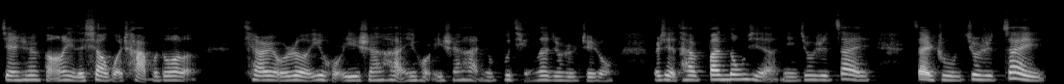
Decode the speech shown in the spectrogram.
健身房里的效果差不多了。天儿又热，一会儿一身汗，一会儿一身汗，就不停的就是这种。而且他搬东西，你就是再再住，就是再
